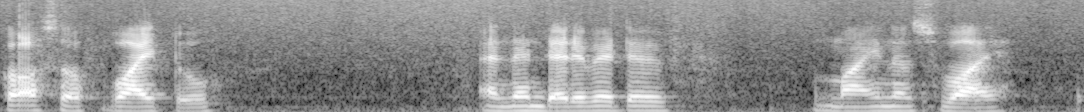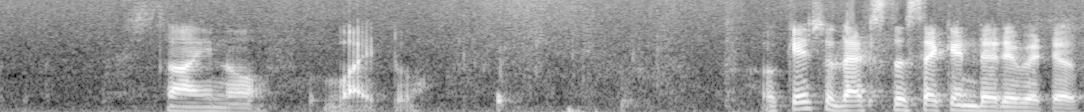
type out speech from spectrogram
cos of y2 and then derivative minus y sine of y2 okay so that's the second derivative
